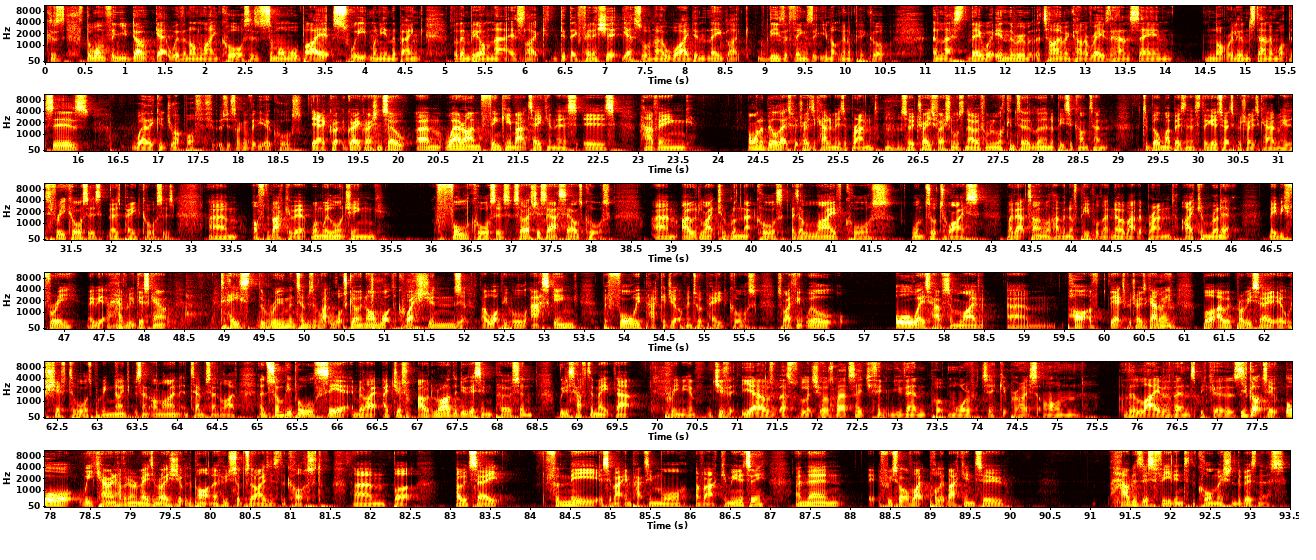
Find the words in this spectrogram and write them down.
because the, one thing you don't get with an online course is someone will buy it, sweet money in the bank, but then beyond that, it's like, did they finish it? Yes or no? Why didn't they? Like these are things that you're not going to pick up unless they were in the room at the time and kind of raised their hand saying, not really understanding what this is. Where they could drop off if it was just like a video course? Yeah, gr- great question. So, um, where I'm thinking about taking this is having. I want to build Expert Trades Academy as a brand. Mhm. So trades professionals know if I'm looking to learn a piece of content to build my business, they go to Expert Trades Academy. There's free courses, there's paid courses. Um, off the back of it, when we're launching full courses, so let's just say our sales course, um, I would like to run that course as a live course once or twice. By that time, we'll have enough people that know about the brand. I can run it, maybe free, maybe at a heavily discount. Taste the room in terms of like what's going on, what the questions, Yeah. like what people are asking before we package it up into a paid course. So I think we'll always have some live um, part of the Expert Trades Academy, Mhm. but I would probably say it will shift towards probably 90% online and 10% live. And some people will see it and be like, I just, I would rather do this in person. We just have to make that premium. Do you think? Yeah, I was, that's literally what I was about to say. Do you think you then put more of a ticket price on the live events because You've got to, or we on having an amazing relationship with the partner who subsidizes the cost. Um, but I would say for me, it's about impacting more of our community. And then if we sort of like pull it back into how does this feed into the core mission of the business?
